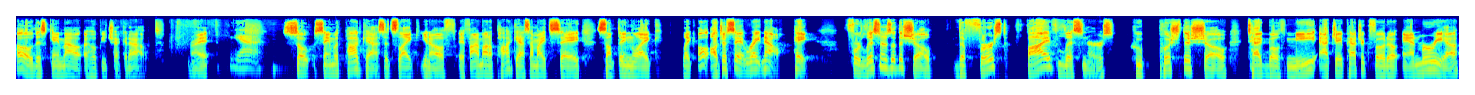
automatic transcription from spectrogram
oh, this came out. I hope you check it out. Right. Yeah. So same with podcasts. It's like, you know, if, if I'm on a podcast, I might say something like, like, oh, I'll just say it right now. Hey, for listeners of the show, the first five listeners who push this show, tag both me at J Patrick Photo and Maria.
